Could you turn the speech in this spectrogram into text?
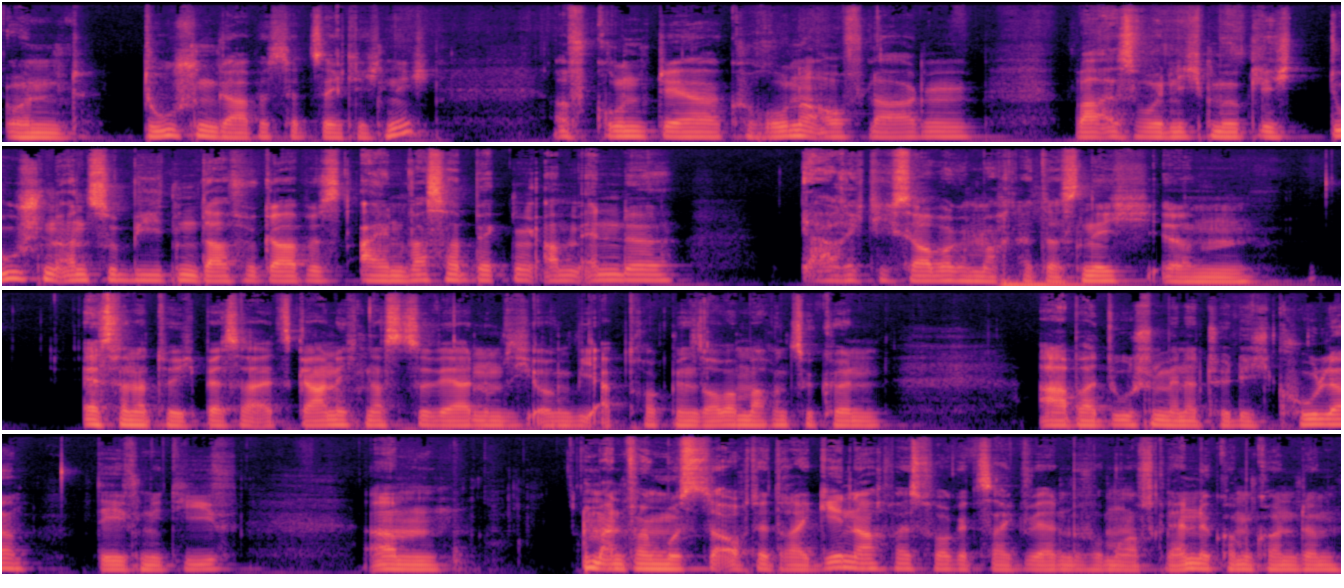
Und Duschen gab es tatsächlich nicht. Aufgrund der Corona-Auflagen war es wohl nicht möglich, Duschen anzubieten. Dafür gab es ein Wasserbecken am Ende. Ja, richtig sauber gemacht hat das nicht. Ähm, es war natürlich besser, als gar nicht nass zu werden, um sich irgendwie abtrocknen, sauber machen zu können. Aber Duschen wäre natürlich cooler, definitiv. Ähm, am Anfang musste auch der 3G-Nachweis vorgezeigt werden, bevor man aufs Gelände kommen konnte.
